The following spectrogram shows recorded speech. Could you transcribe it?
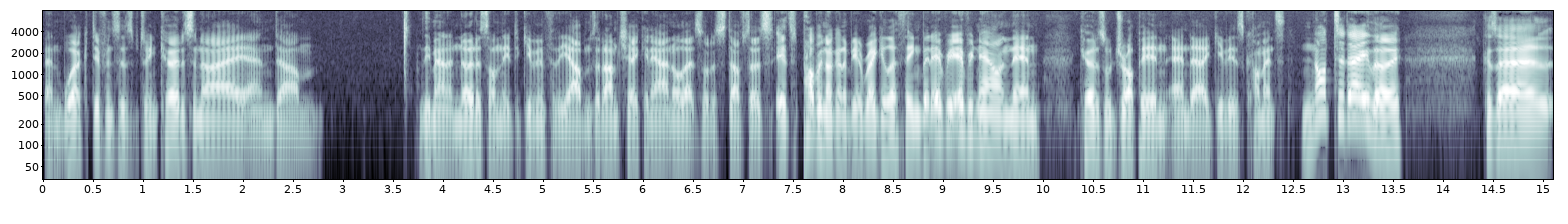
and work differences between Curtis and I, and um, the amount of notice I'll need to give him for the albums that I'm checking out and all that sort of stuff. So it's it's probably not going to be a regular thing, but every every now and then Curtis will drop in and uh, give his comments. Not today though, because uh,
